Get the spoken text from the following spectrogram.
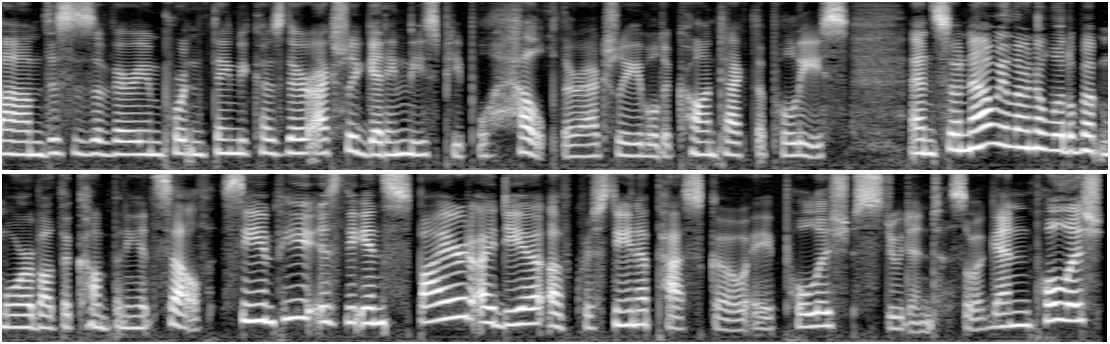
um, this is a very important thing because they're actually getting these people help. They're actually able to contact the police. And so now we learn a little bit more about the company itself. C&P is the inspired idea of Christina Paszko, a Polish student. So, again, Polish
